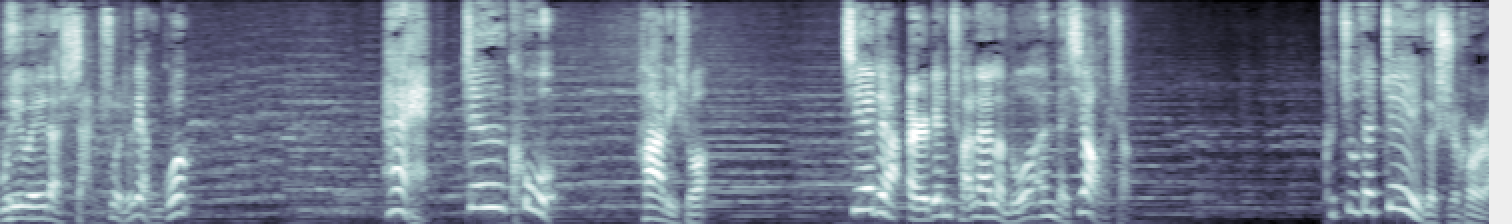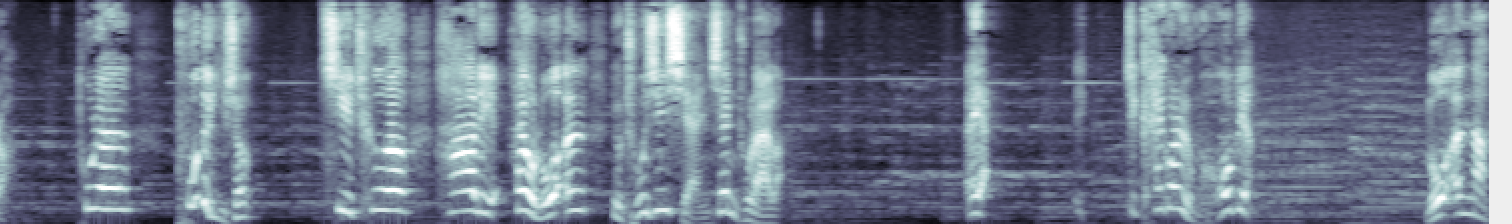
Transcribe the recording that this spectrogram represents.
微微的闪烁着亮光。嗨，真酷！哈利说。接着耳边传来了罗恩的笑声。可就在这个时候啊，突然“噗”的一声，汽车、哈利还有罗恩又重新显现出来了。哎呀，这开关有毛病！罗恩呢，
